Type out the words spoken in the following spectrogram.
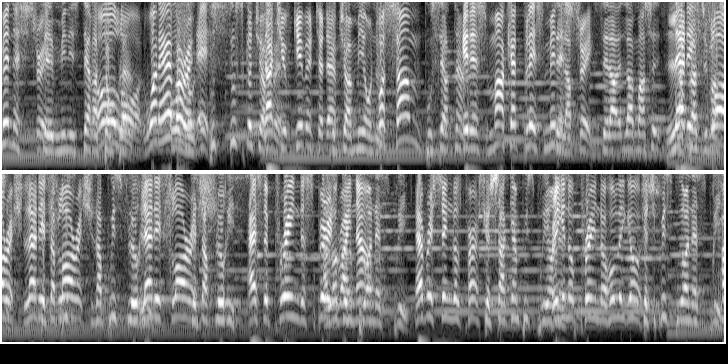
c'est ministry. ministère à Oh temps plein. Lord, whatever Oh Lord, it tout- is tout ce que tu as that fait, you've given to que them. tu as mis en eux. For some, Pour certains, it is marketplace c'est la, ministry. c'est la, la marché, Let la it du flourish, marché. let que, it ça puisse, flourish. que ça puisse fleurir. Let it Que flourish. ça fleurisse. As we pray in the Spirit Alors que right nous en esprit. every single Que person, chacun puisse prier en esprit. pray in the Holy Que Ghost. tu puisses prier en esprit. Que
